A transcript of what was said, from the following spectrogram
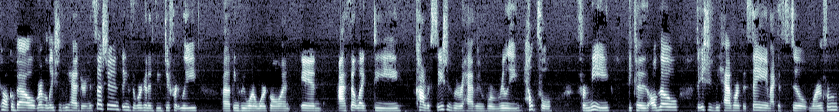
talk about revelations we had during the session, things that we're going to do differently, uh, things we want to work on. And I felt like the conversations we were having were really helpful for me because although the issues we have aren't the same, I could still learn from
